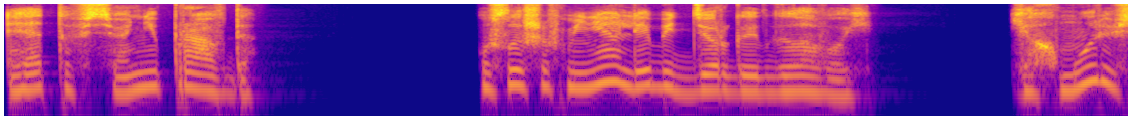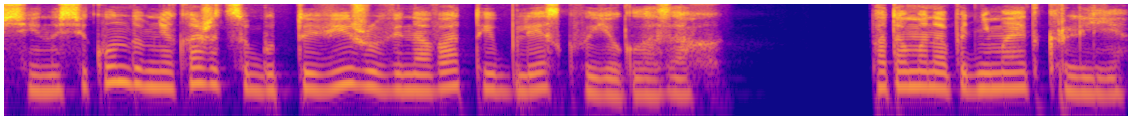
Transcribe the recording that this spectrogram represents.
«Это все неправда». Услышав меня, лебедь дергает головой. Я хмурюсь, и на секунду мне кажется, будто вижу виноватый блеск в ее глазах. Потом она поднимает крылья.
